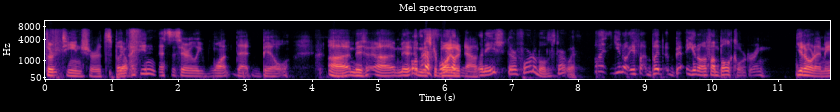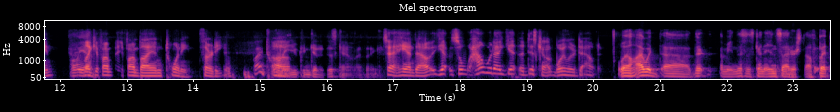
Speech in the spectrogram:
13 shirts, but Yep. I didn't necessarily want that bill, uh, mi- uh, mi- Well, Mr. Boiler affordable, down. Anish, they're affordable to start with. But you know, if I, but but, you know, if I'm bulk ordering, you know what I mean? Oh yeah. Like if I'm if I'm buying 20, 30 By 20, Uh, you can get a discount, I think. to hand out, yeah. So how would I get a discount? Boiler down. Well, I would. Uh, there. I mean, this is kind of insider stuff, but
